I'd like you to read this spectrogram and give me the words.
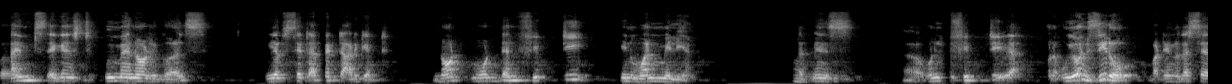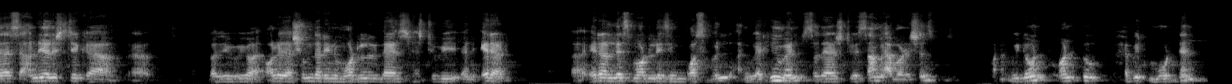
crimes against women or girls, we have set up a target not more than 50 in 1 million. That means uh, only 50. Uh, we want zero, but you know that's that's unrealistic. Uh, uh, because we always assume that in a model there has to be an error. Uh, errorless model is impossible, and we are human, so there has to be some aberrations. But we don't want to have it more than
